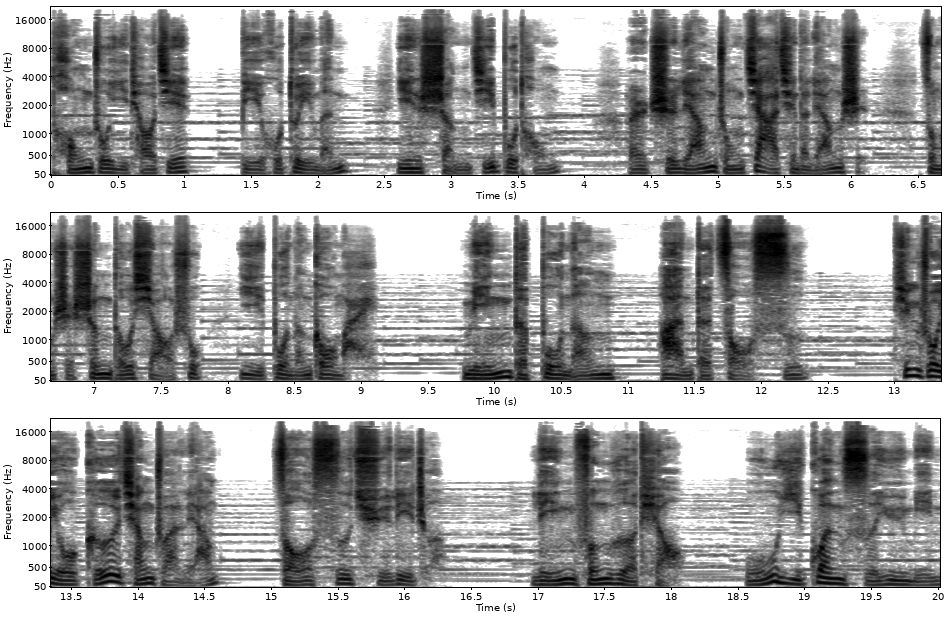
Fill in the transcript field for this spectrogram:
同住一条街，庇护对门，因省级不同，而持两种价钱的粮食，纵是升斗小数，亦不能购买。明的不能，暗的走私。听说有隔墙转粮、走私取利者，临风恶跳，无一官司于民。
